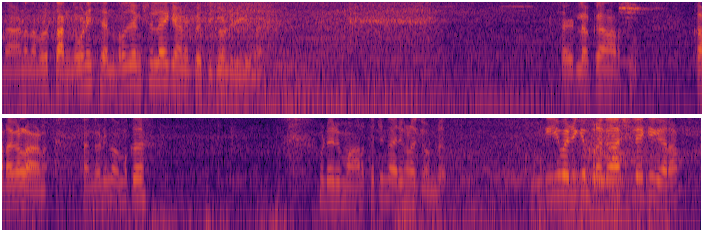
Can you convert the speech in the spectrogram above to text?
ഇതാണ് നമ്മൾ തങ്കമണി സെൻട്രൽ ജംഗ്ഷനിലേക്കാണ് ഇപ്പോൾ എത്തിക്കൊണ്ടിരിക്കുന്നത്. സൈഡിലൊക്കെ നിറച്ചും കടകളാണ്. തങ്കമണി നമുക്ക് ഇവിടെ ഒരു മാർക്കറ്റും കാര്യങ്ങളൊക്കെ ഉണ്ട്. നമുക്ക് ഈ വഴിക്കും പ്രകാശിലേക്ക് കയറാം.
